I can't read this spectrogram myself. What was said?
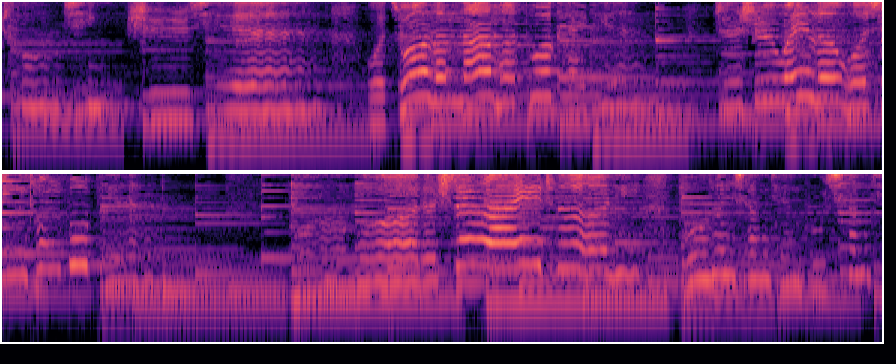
初心实现，我做了那么多改变，只是为了我心中不变。默默的深爱着你，无论相见不相见。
